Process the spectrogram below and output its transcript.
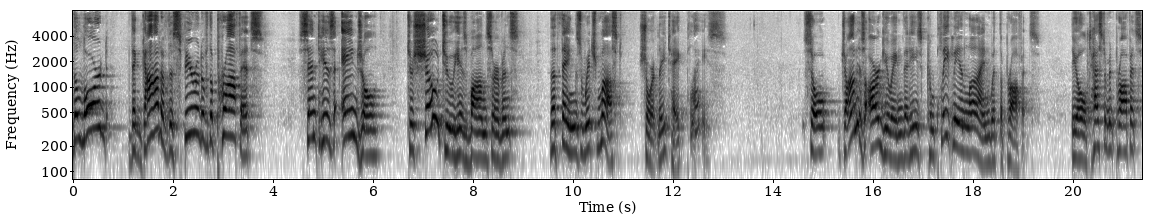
the Lord, the God of the Spirit of the prophets, sent his angel to show to his bondservants the things which must shortly take place. So, John is arguing that he's completely in line with the prophets the Old Testament prophets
